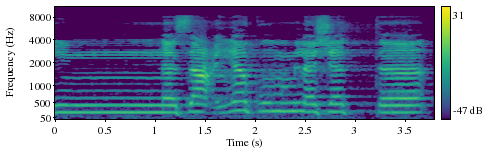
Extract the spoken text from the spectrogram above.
إِنَّ سَعْيَكُمْ لَشَتَّىٰ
